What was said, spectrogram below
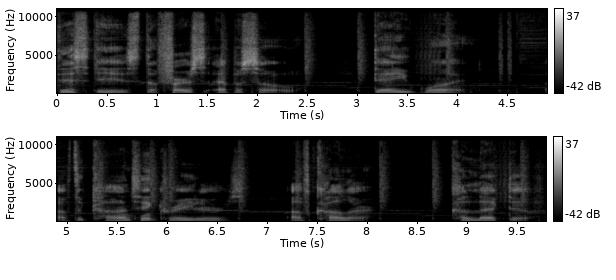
This is the first episode, day one of the Content Creators of Color Collective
